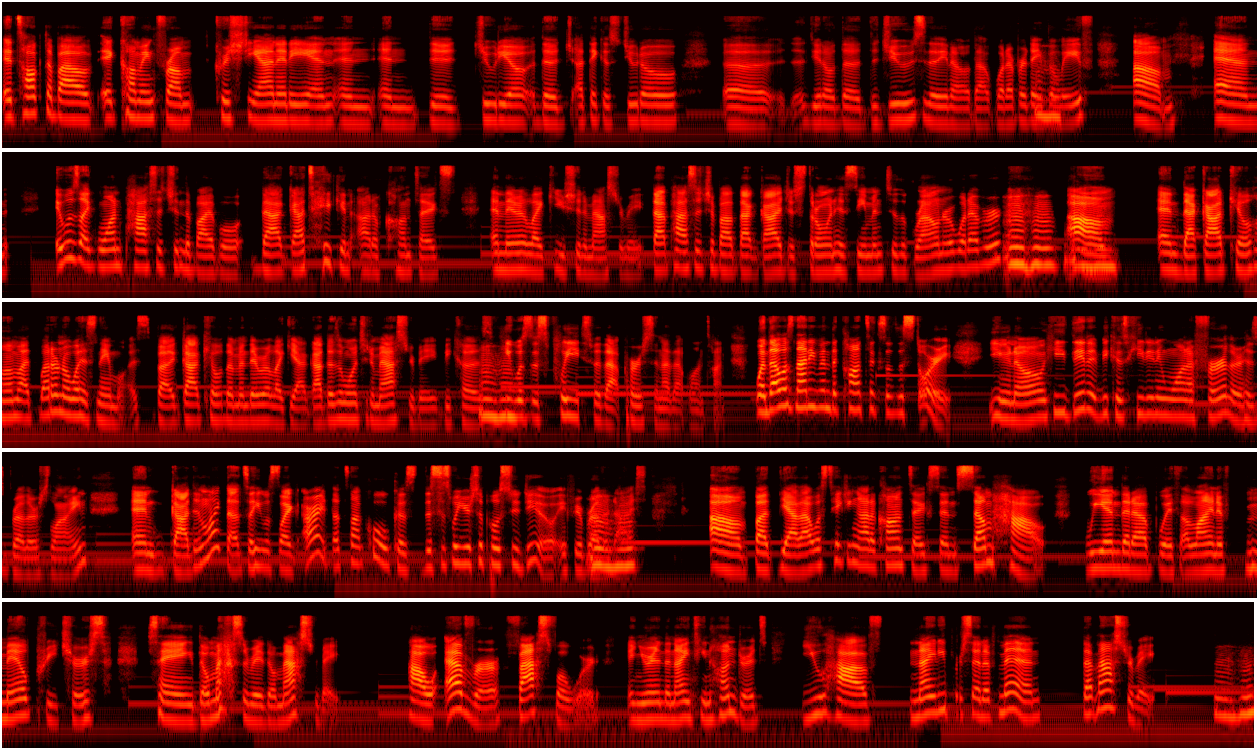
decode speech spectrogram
it talked about it coming from Christianity and and and the Judeo the I think it's judo uh you know the the Jews the, you know that whatever they hmm believe um and it was like one passage in the Bible that got taken out of context and they're like you shouldn't masturbate. That passage about that guy just throwing his semen to the ground or whatever hmm um hmm and that God killed him. I, I don't know what his name was, but God killed him, and they were like, "Yeah, God doesn't want you to masturbate because He hmm was displeased with that person at that one time." When that was not even the context of the story, you know, He did it because He didn't want to further His brother's line, and God didn't like that, so He was like, "All right, that's not cool because this is what you're supposed to do if your brother hmm dies." Um, but yeah, that was taken out of context, and somehow we ended up with a line of male preachers saying, "Don't masturbate, don't masturbate." However, fast forward and you're in the 1900s, you have 90% of men that masturbate, hmm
